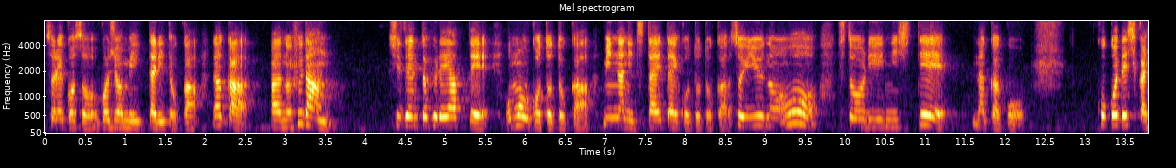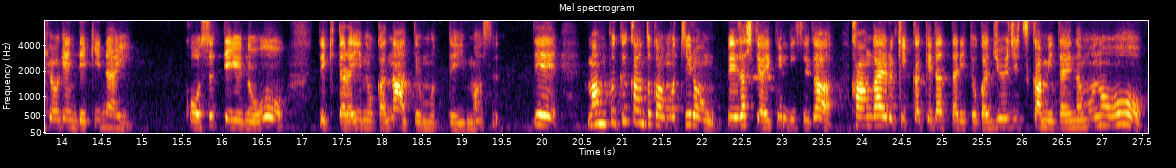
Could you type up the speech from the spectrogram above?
それこそ五条目行ったりとかなんかあの普段自然と触れ合って思うこととかみんなに伝えたいこととかそういうのをストーリーにしてなんかこうここでしか表現できないコースっていうのをできたらいいのかなって思っています。で満腹感とかはもちろん目指してはいくんですが考えるきっかけだったりとか充実感みたいなものを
